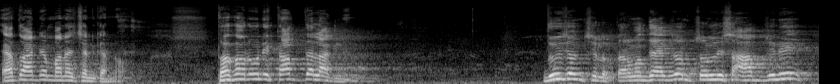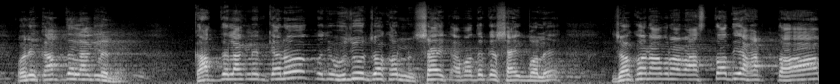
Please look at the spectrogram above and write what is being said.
এত আইটেম বানাইছেন কেন? তখন উনি কাঁদতে লাগলেন। দুইজন ছিল, তার মধ্যে একজন চল্লিশ যিনি, উনি কাঁদতে লাগলেন। কাঁদতে লাগলেন কেন? যে হুজুর, যখন শাইক আমাদেরকে শাইক বলে, যখন আমরা রাস্তা দিয়ে হাঁটতাম,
